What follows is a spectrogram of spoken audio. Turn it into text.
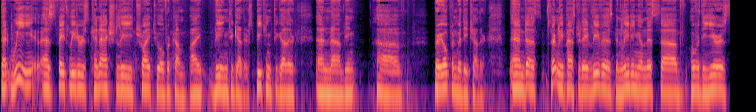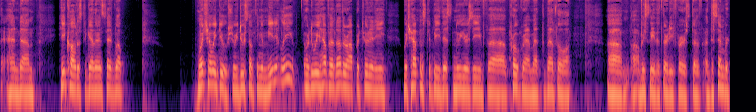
that we as faith leaders can actually try to overcome by being together, speaking together, and uh, being uh, very open with each other. And uh, certainly, Pastor Dave Leva has been leading on this uh, over the years, and um, he called us together and said, "Well, what shall we do? Should we do something immediately, or do we have another opportunity, which happens to be this New Year's Eve uh, program at the Bethel, um, obviously the 31st of December?"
